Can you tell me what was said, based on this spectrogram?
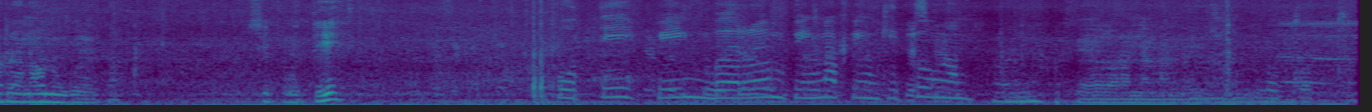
Warna naon nunggu eta? Si putih. Putih, pink, berem, pink gitu ngan. Kayak larangan lagi. Butut.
